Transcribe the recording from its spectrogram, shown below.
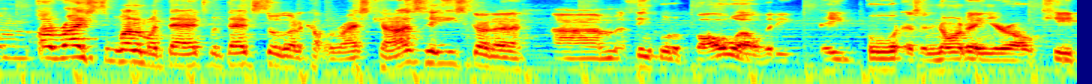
Um, I raced one of my dad's. My dad's still got a couple of race cars. He's got a, um, a thing called a Bolwell that he, he bought as a 19 year old kid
